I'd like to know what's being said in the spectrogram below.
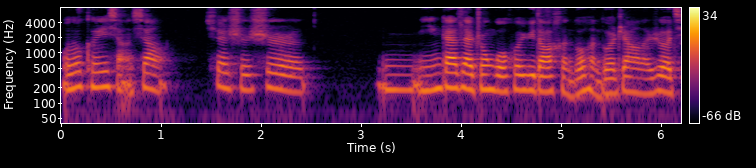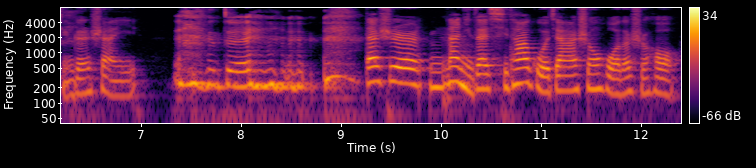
我都可以想象，确实是。嗯，你应该在中国会遇到很多很多这样的热情跟善意。对，但是那你在其他国家生活的时候，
